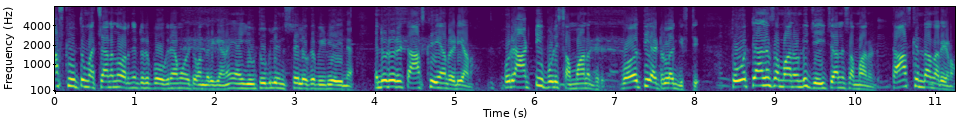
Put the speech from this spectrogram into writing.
ടാസ്ക് വിത്ത് മച്ചാൻ എന്ന് പറഞ്ഞിട്ട് ഒരു പ്രോഗ്രാമായിട്ട് വന്നിരിക്കുകയാണ്. ഞാൻ യൂട്യൂബിലും ഇൻസ്റ്റയിലും ഒക്കെ വീഡിയോ ചെയ്യുന്നത് എന്റെ കൂടെ ഒരു ടാസ്ക് ചെയ്യാൻ റെഡിയാണോ ഒരു അടിപൊളി സമ്മാനം തരും. വേർത്തി ആയിട്ടുള്ള ഗിഫ്റ്റ് തോറ്റാലും സമ്മാനമുണ്ട് ജയിച്ചാലും സമ്മാനമുണ്ട്. ടാസ്ക് എന്താണെന്ന് അറിയണോ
